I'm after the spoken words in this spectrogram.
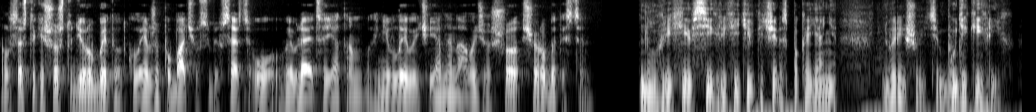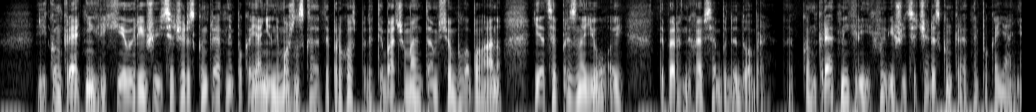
Але все ж таки, що ж тоді робити, от коли я вже побачив собі в серці, о, виявляється, я там гнівливий чи я ненавиджу. Що, Що робити з цим? Ну, гріхи, всі гріхи тільки через покаяння вирішуються. Будь-який гріх. І конкретні гріхи вирішуються через конкретне покаяння. Не можна сказати про Господи, ти бачиш, у мене там все було погано, я це признаю, і тепер нехай все буде добре. Конкретний гріх вирішується через конкретне покаяння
